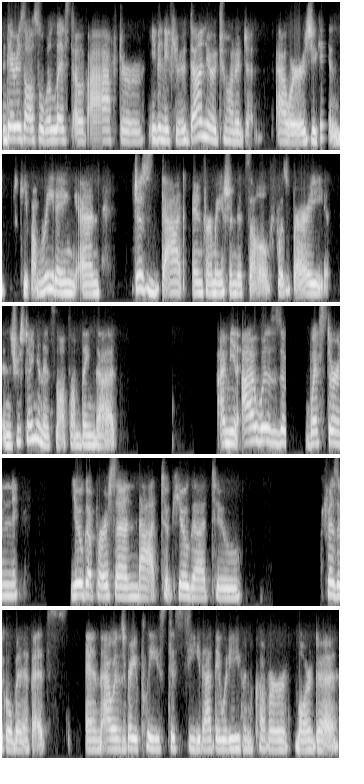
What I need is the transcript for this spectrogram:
there is also a list of after even if you've done your 200 hours, you can keep on reading. And just that information itself was very interesting and it's not something that i mean i was a western yoga person that took yoga to physical benefits. And I was very pleased to see that they would even cover more the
